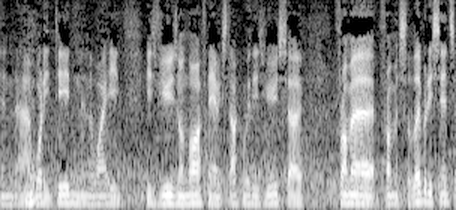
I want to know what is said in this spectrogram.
and uh, yep. what he did, and, and the way he his views on life and how he stuck with his views. So, from a from a celebrity sense,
